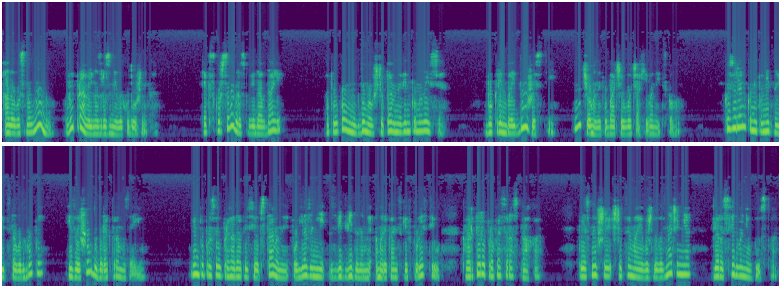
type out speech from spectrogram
Але в основному ви правильно зрозуміли художника. Екскурсовод розповідав далі, а полковник думав, що, певно, він помилився, бо крім байдужості, нічого не побачив в очах Іваницького. Козюренко непомітно відстав від групи і зайшов до директора музею. Він попросив пригадати всі обставини, пов'язані з відвіданими американських туристів квартири професора Стаха, пояснивши, що це має важливе значення для розслідування вбивства.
